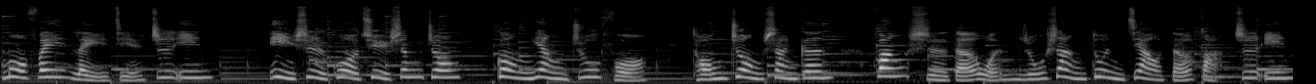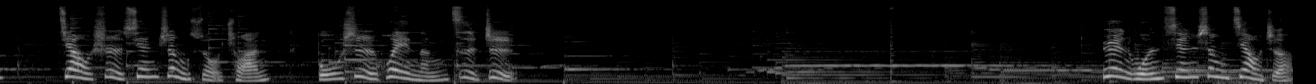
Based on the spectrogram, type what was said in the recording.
莫非累劫之因？亦是过去生中供养诸佛。同种善根，方使得闻如上顿教得法之因。教是先圣所传，不是慧能自制。愿闻先圣教者，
